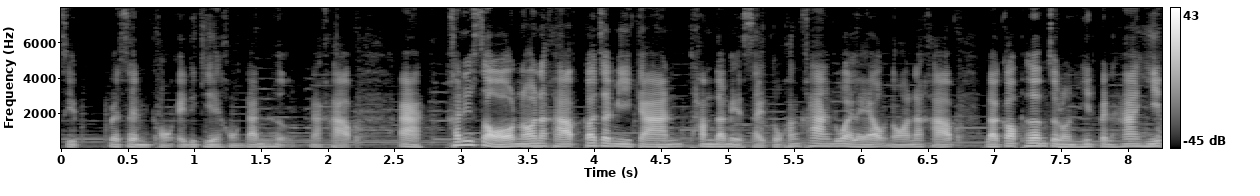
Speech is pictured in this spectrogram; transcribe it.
260%ของ ADK ของด้านเหิงนะครับอะขั้นที่2เนาะนะครับก็จะมีการทำดาเมจใส่ตัวข้างๆด้วยแล้วเนาะนะครับแล้วก็เพิ่มจำนวนฮิตเป็น 5 ฮิต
